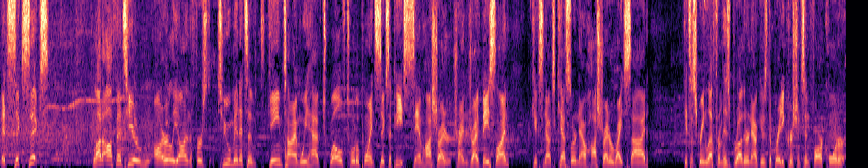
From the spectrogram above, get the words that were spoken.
It's 6 6. A lot of offense here early on in the first two minutes of game time. We have 12 total points, six apiece. Sam Hastreiter trying to drive baseline, kicks it out to Kessler. Now Hastreiter right side, gets a screen left from his brother. Now gives to Brady Christensen far corner.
